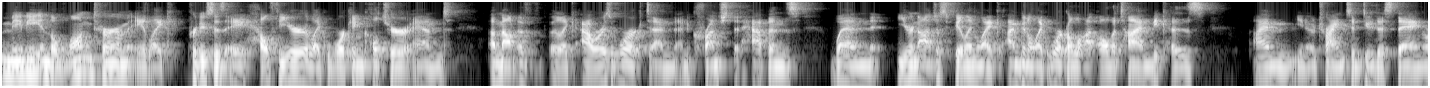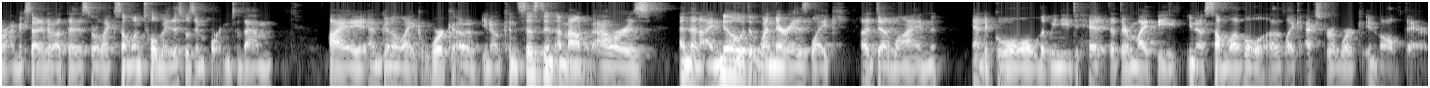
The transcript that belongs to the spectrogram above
maybe in the long term a like produces a healthier like working culture and amount of like hours worked and, and crunch that happens when you're not just feeling like I'm gonna like work a lot all the time because I'm, you know, trying to do this thing or I'm excited about this or like someone told me this was important to them. I am going to like work a you know consistent amount of hours, and then I know that when there is like a deadline and a goal that we need to hit, that there might be you know some level of like extra work involved there.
